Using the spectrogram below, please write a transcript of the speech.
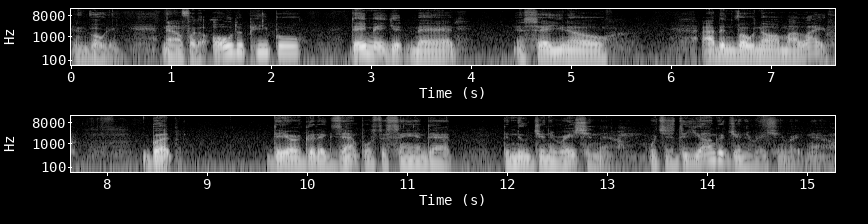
and voting. Now, for the older people, they may get mad and say, you know, I've been voting all my life. But they are good examples to saying that the new generation now, which is the younger generation right now,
